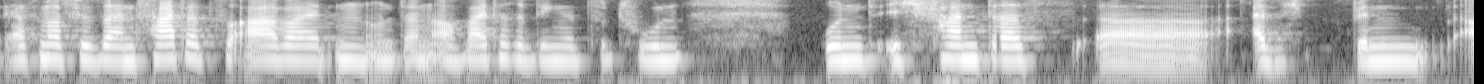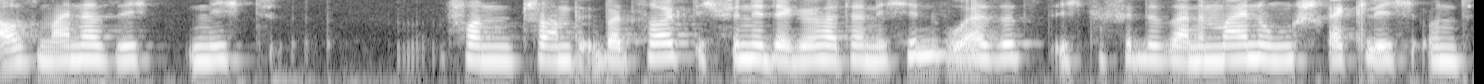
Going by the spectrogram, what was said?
erstmal für seinen Vater zu arbeiten und dann auch weitere Dinge zu tun. Und ich fand das, äh, also ich bin aus meiner Sicht nicht von Trump überzeugt. Ich finde, der gehört da nicht hin, wo er sitzt. Ich finde seine Meinung schrecklich und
